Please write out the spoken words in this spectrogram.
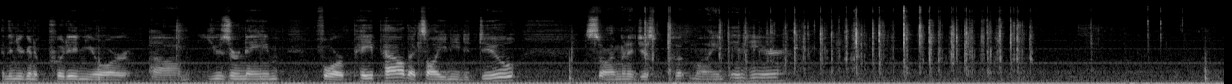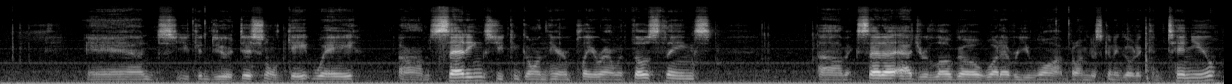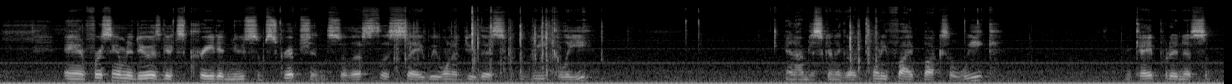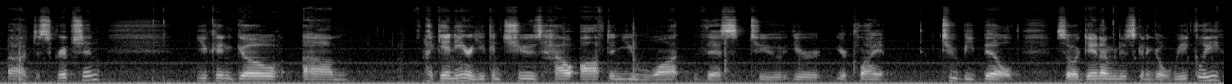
and then you're going to put in your um, username for PayPal. That's all you need to do. So I'm going to just put mine in here. And you can do additional gateway um, settings. You can go in here and play around with those things, um, etc. Add your logo, whatever you want. But I'm just going to go to continue. And first thing I'm going to do is get create a new subscription. So let's let's say we want to do this weekly, and I'm just going to go 25 bucks a week. Okay, put in a uh, description. You can go um, again here. You can choose how often you want this to your your client to be billed. So again, I'm just going to go weekly,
